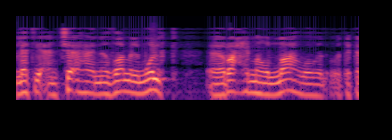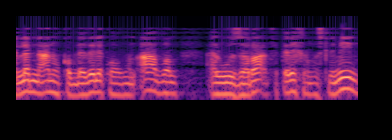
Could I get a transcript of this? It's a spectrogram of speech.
التي أنشأها نظام الملك رحمه الله وتكلمنا عنه قبل ذلك وهو من أعظم الوزراء في تاريخ المسلمين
